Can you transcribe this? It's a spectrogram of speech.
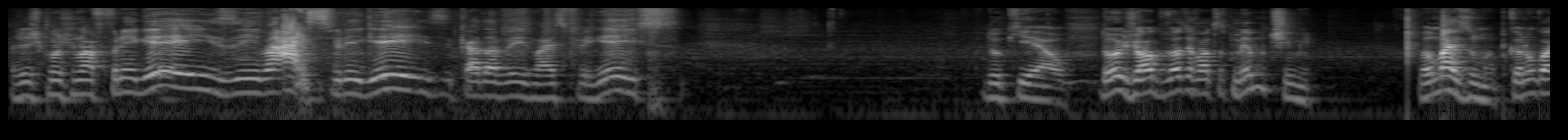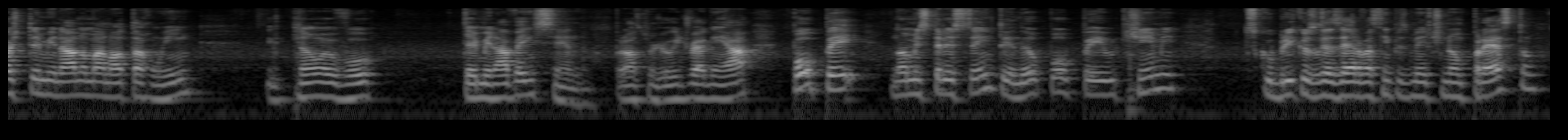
A gente continua freguês e mais freguês. E cada vez mais freguês. do Kiel. Dois jogos, duas derrotas pro mesmo time. Vamos mais uma, porque eu não gosto de terminar numa nota ruim. Então eu vou terminar vencendo. Próximo jogo a gente vai ganhar. Poupei, não me estressei, entendeu? Poupei o time. Descobri que os reservas simplesmente não prestam.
